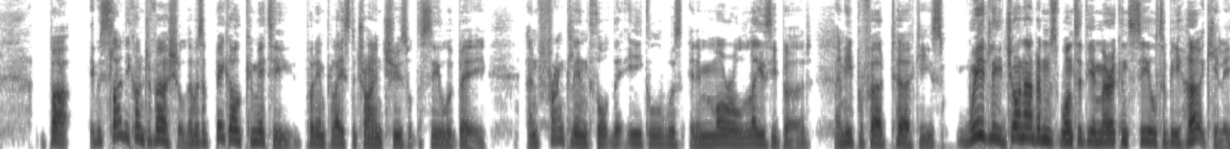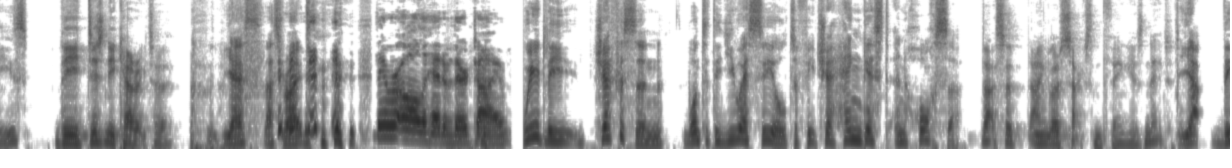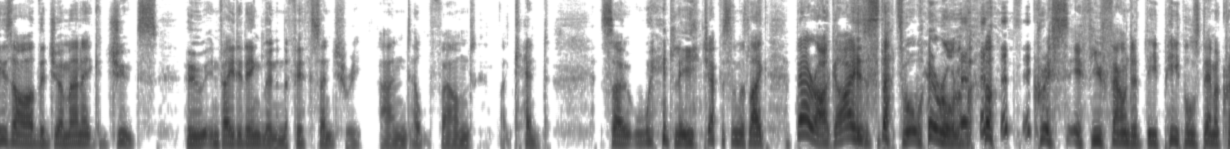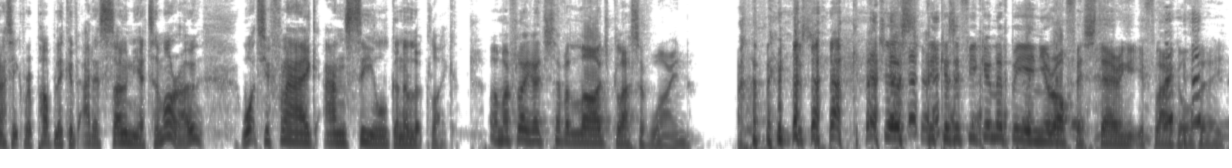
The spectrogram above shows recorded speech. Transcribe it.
But it was slightly controversial. There was a big old committee put in place to try and choose what the seal would be. And Franklin thought the eagle was an immoral lazy bird, and he preferred turkeys. Weirdly, John Adams wanted the American seal to be Hercules. The Disney character. Yes, that's right. They were all ahead of their time. Weirdly, Jefferson wanted the US seal to feature Hengist and Horsa. That's an Anglo Saxon thing, isn't it? Yeah, these are the Germanic Jutes who invaded England in the 5th century and helped found like Kent. So weirdly, Jefferson was like, "There are guys. That's what we're all about." Chris, if you founded the People's Democratic Republic of Addisonia tomorrow, what's your flag and seal going to look like? On my flag, I just have a large glass of wine. I think just, just because if you're going to be in your office staring at your flag all day,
